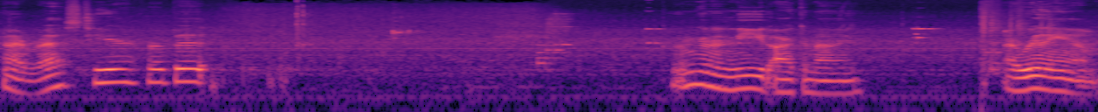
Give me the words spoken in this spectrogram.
Can I rest here for a bit? I'm gonna I really am.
